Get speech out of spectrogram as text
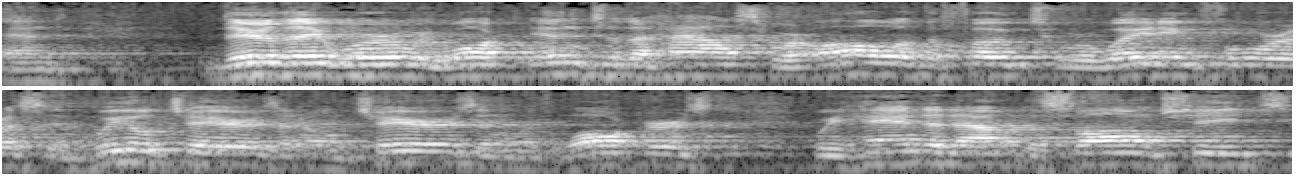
And there they were. We walked into the house where all of the folks were waiting for us in wheelchairs and on chairs and with walkers. We handed out the song sheets.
